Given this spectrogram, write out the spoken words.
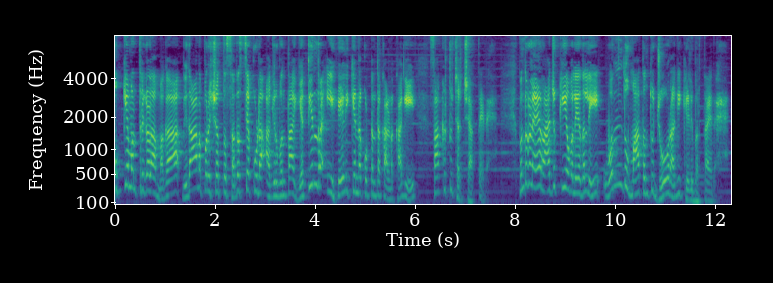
ಮುಖ್ಯಮಂತ್ರಿಗಳ ಮಗ, ವಿಧಾನ ಪರಿಷತ್ ಸದಸ್ಯ ಕೂಡ ಆಗಿರುವಂತಹ ಯತೀಂದ್ರ ಈ ಹೇಳಿಕೆಯನ್ನು ಕೊಟ್ಟಂತ ಕಾರಣಕ್ಕಾಗಿ ಸಾಕಷ್ಟು ಚರ್ಚೆ ಆಗ್ತಾ ಇದೆ. ಬಂಧುಗಳೇ, ರಾಜಕೀಯ ವಲಯದಲ್ಲಿ ಒಂದು ಮಾತಂತೂ ಜೋರಾಗಿ ಕೇಳಿ ಬರ್ತಾ ಇದೆ.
